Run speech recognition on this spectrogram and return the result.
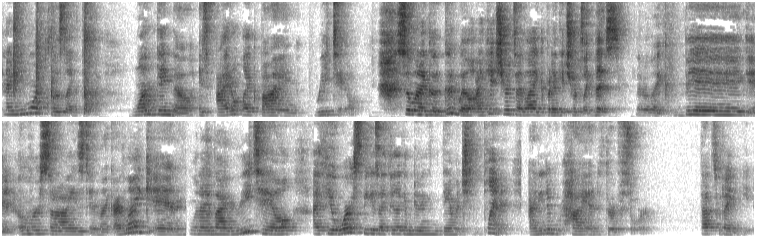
And I need more clothes like that. One thing though is I don't like buying retail. So when I go to Goodwill, I get shirts I like, but I get shirts like this that are like big and oversized and like I like. And when I buy retail, I feel worse because I feel like I'm doing damage to the planet. I need a high-end thrift store. That's what I need.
